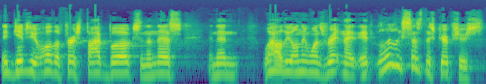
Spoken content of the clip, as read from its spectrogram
It gives you all the first five books and then this, and then, well, the only one's written. It literally says the scriptures.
